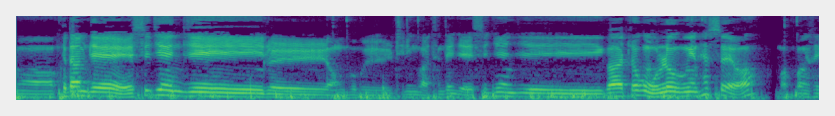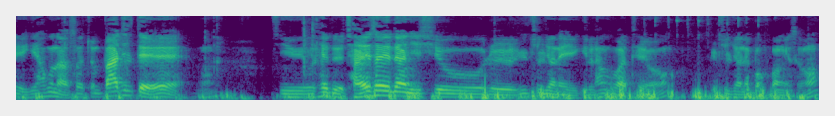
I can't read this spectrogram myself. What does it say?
어, 그 다음 이제 SGNG를 언급을 드린 것 같은데 이제 SGNG가 조금 올라오긴 했어요. 먹방에서 얘기하고 나서 좀 빠질 때 어, 지휘를 해도 자회사에 대한 이슈를 일주일 전에 얘기를 한 것 같아요. 일주일 전에 먹방에서.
